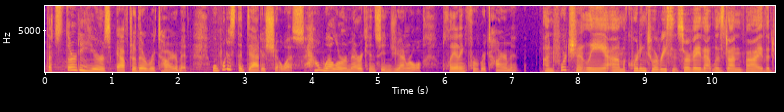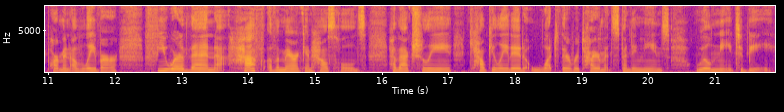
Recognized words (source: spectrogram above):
That's 30 years after their retirement. Well, what does the data show us? How well are Americans in general planning for retirement? Unfortunately, um, according to a recent survey that was done by the Department of Labor, fewer than half of American households have actually calculated what their retirement spending needs will need to be.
